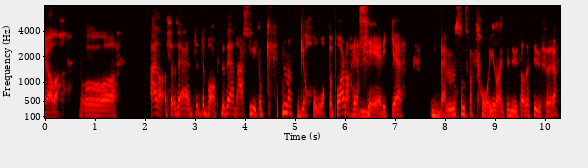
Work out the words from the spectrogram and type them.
ja da. Og Nei da, så, så jeg, tilbake til det. Det er så lite å knagge håpet på her, da. Jeg mm. ser ikke hvem som skal få United ut av dette uføret.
